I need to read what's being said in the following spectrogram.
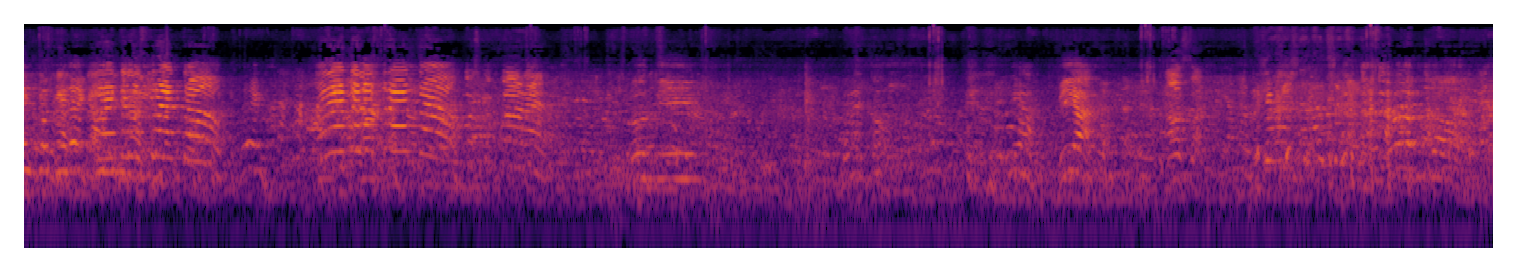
Sento che lei... Tenetelo stretto! Tenetelo stretto! Non può scappare! Pronti? Via! Via! Alza! Oh!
